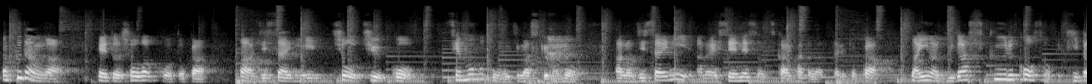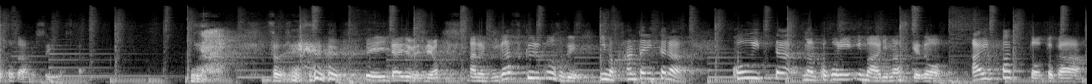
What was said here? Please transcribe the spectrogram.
まあ、普段は、えー、と小学校とか、まあ、実際に小中高専門学校も行きますけどもあの実際にあの SNS の使い方だったりとか、まあ、今ギガスクール構想って聞いたことある人いますか？いないそうですね。大丈夫ですよ。あのギガスクール構想で今簡単に言ったらこういった、まあ、ここに今ありますけど iPad とか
